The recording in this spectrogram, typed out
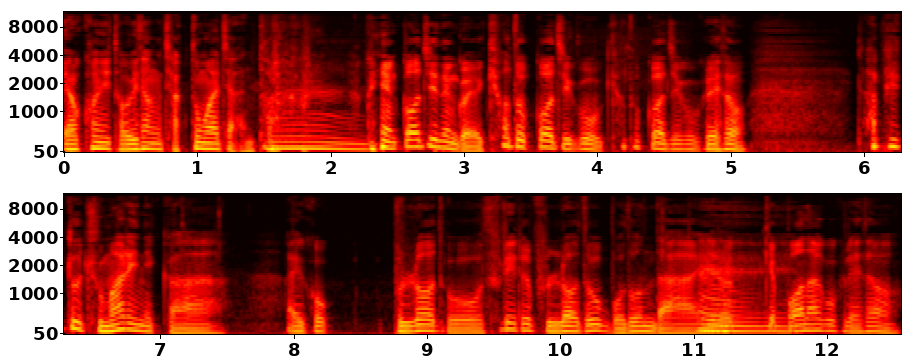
에어컨이 더 이상 작동하지 않더라고요. 음, 그냥 꺼지는 거예요. 켜도 꺼지고 켜도 꺼지고 그래서 하필 또 주말이니까 아 이거 불러도 수리를 불러도 못 온다 이렇게 예. 뻔하고 그래서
